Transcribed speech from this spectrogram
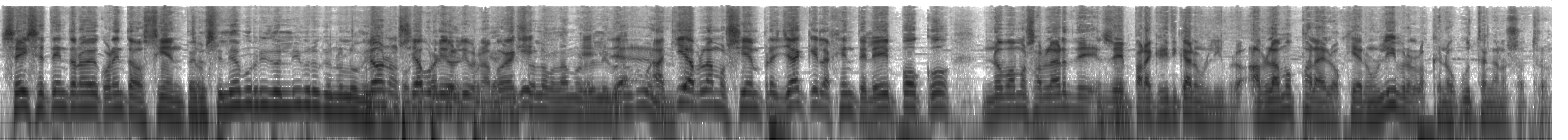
679 40 200. Pero si le ha aburrido el libro, que no lo diga. No, no, se ha aburrido ¿para el libro, no, Porque porque aquí aquí, solo hablamos de eh, aquí hablamos siempre, ya que la gente lee poco, no vamos a hablar de, de- para criticar un libro, hablamos para elogiar un libro, los que nos gustan a nosotros.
